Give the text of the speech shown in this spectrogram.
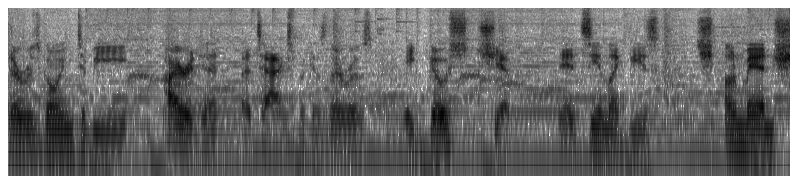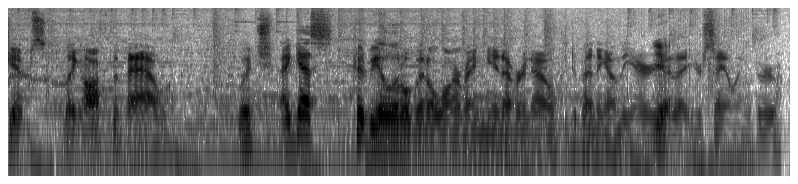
there was going to be pirate a- attacks because there was a ghost ship. They had seen like these sh- unmanned ships like off the bow, which I guess could be a little bit alarming. You never know, depending on the area Yeah. that you're sailing through.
